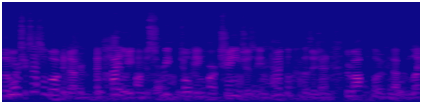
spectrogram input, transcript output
The more successful voting method, the highly uncertain voting or changes in position throughout the voting method.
